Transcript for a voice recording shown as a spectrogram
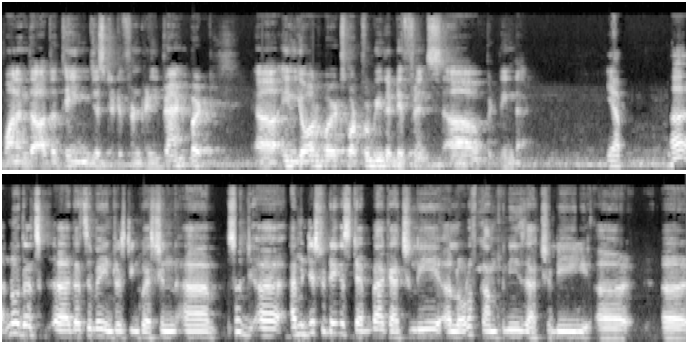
one and the other thing, just a different rebrand? But uh, in your words, what would be the difference uh, between that? Yep. Uh, no, that's uh, that's a very interesting question. Uh, so, uh, I mean, just to take a step back, actually, a lot of companies actually uh,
